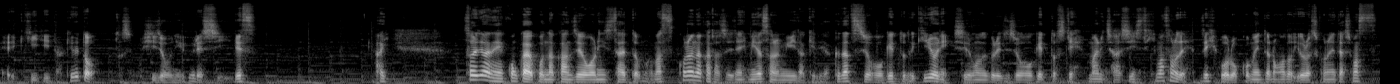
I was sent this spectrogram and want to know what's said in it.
え聞いていただけると、私も非常に嬉しいです。はい。それではね、今回はこんな感じで終わりにしたいと思います。このような形でね、皆さんの耳だけで役立つ情報をゲットできるように、知るものグレで情報をゲットして、毎日配信していきますので、ぜひフォロー、コメントのほどよろしくお願いいたします。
